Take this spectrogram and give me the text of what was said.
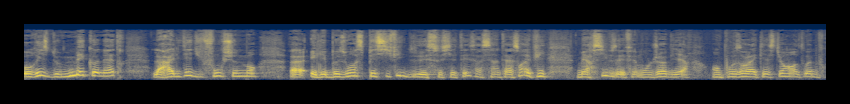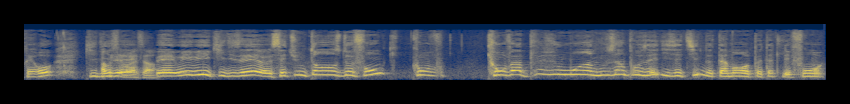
au risque de méconnaître la réalité du fonctionnement euh, et les besoins spécifiques des sociétés. Ça, c'est intéressant. Et puis, merci, vous avez fait mon job hier en posant la question à Antoine Frérot qui ah disait, oui, oui, qui disait, euh, c'est une tendance de fond qu'on qu'on va plus ou moins nous imposer, disait-il, notamment euh, peut-être les fonds,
